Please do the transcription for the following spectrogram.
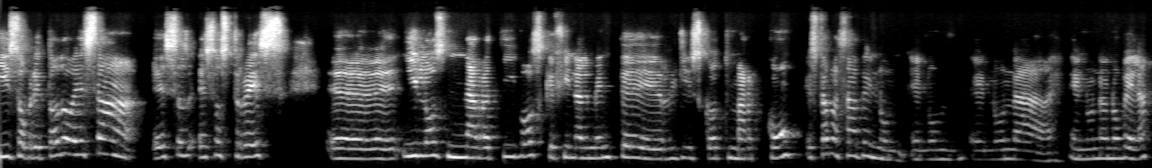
y sobre todo esa, esos, esos tres eh, hilos narrativos que finalmente Ridley Scott marcó. Está basada en, en, en, una, en una novela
